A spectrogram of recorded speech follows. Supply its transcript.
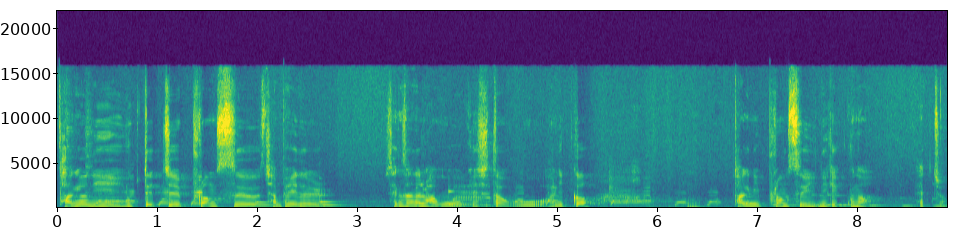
당연히 6대째 프랑스 샴페인을 생산을 하고 계시다고 하니까 음, 당연히 프랑스인이겠구나 했죠.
